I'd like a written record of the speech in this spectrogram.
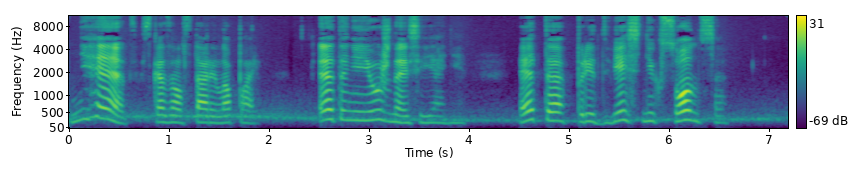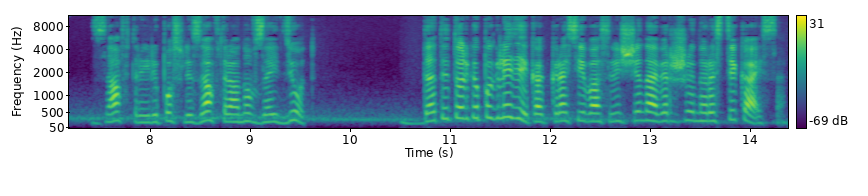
«Нет», — сказал старый лопарь, — «это не южное сияние, это предвестник солнца. Завтра или послезавтра оно взойдет. Да ты только погляди, как красиво освещена вершина Растекайса!»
